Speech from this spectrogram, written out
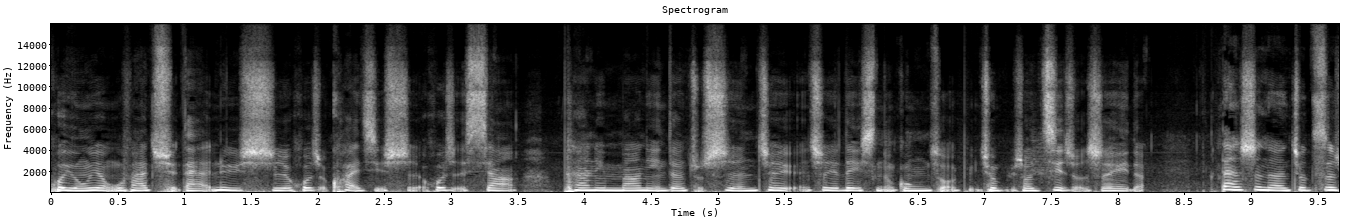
会永远无法取代律师或者会计师，或者像 Planning Money 的主持人这这一类型的工作，比就比如说记者之类的。但是呢，就自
